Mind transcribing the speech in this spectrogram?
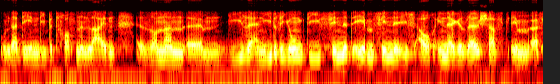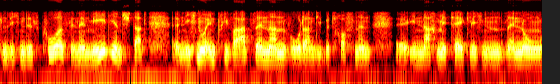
unter denen die Betroffenen leiden, sondern ähm, diese Erniedrigung, die findet eben, finde ich, auch in der Gesellschaft, im öffentlichen Diskurs, in den Medien statt, äh, nicht nur in Privatsendern, wo dann die Betroffenen äh, in nachmittäglichen Sendungen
